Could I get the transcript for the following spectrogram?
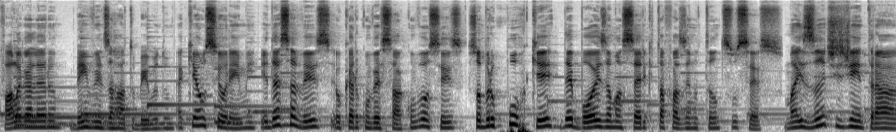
Fala galera, bem-vindos a Rato Bêbado. Aqui é o Sr. M e dessa vez eu quero conversar com vocês sobre o porquê The Boys é uma série que tá fazendo tanto sucesso. Mas antes de entrar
